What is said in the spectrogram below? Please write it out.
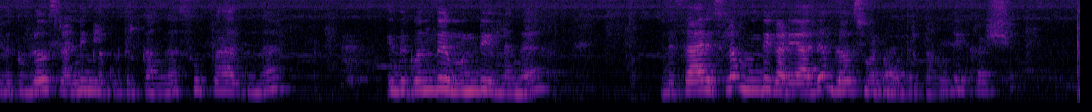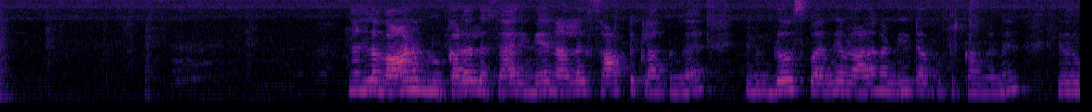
இதுக்கு ப்ளவுஸ் ரன்னிங்கில் கொடுத்துருக்காங்க. சூப்பராக இருக்குங்க. இதுக்கு வந்து முந்தி இல்லைங்க. இந்த சாரீஸில் முந்தி கிடையாது. ப்ளவுஸ் மட்டும் கொடுத்துருக்காங்க. நல்ல வானம் ப்ளூ கலரில் சாரீங்க நல்ல சாஃப்ட் கிளாத்துங்க இதுக்கு ப்ளவுஸ் பாருங்கள் எவ்வளோ அழகாக நீட்டாக கொடுத்துருக்காங்கன்னு. இதுக்கு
